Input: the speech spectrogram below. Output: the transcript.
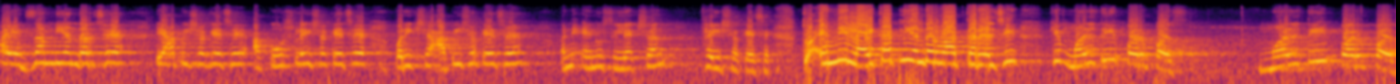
આ એક્ઝામની અંદર છે એ આપી શકે છે, આ કોર્સ લઈ શકે છે, પરીક્ષા આપી શકે છે અને એનું સિલેક્શન થઈ શકે છે. તો એમની લાયકાતની અંદર વાત કરેલ છે કે મલ્ટીપર્પઝ મલ્ટીપર્પઝ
